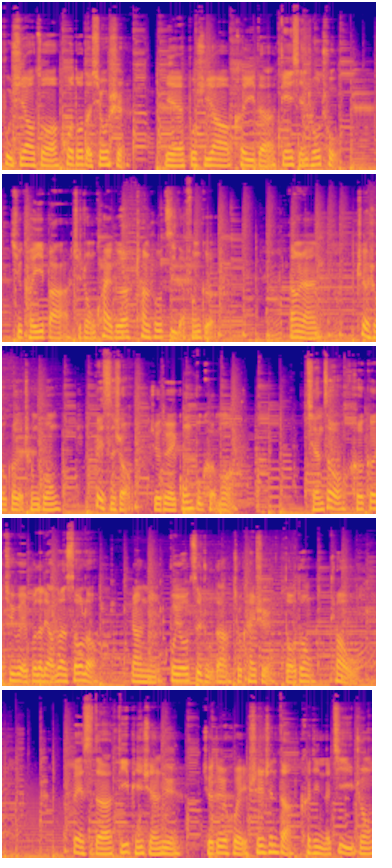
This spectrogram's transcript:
不需要做过多的修饰，也不需要刻意的癫痫抽搐，就可以把这种快歌唱出自己的风格。当然，这首歌的成功，贝斯手绝对功不可没。前奏和歌曲尾部的两段 solo，让你不由自主的就开始抖动跳舞。贝斯的低频旋律绝对会深深的刻进你的记忆中，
